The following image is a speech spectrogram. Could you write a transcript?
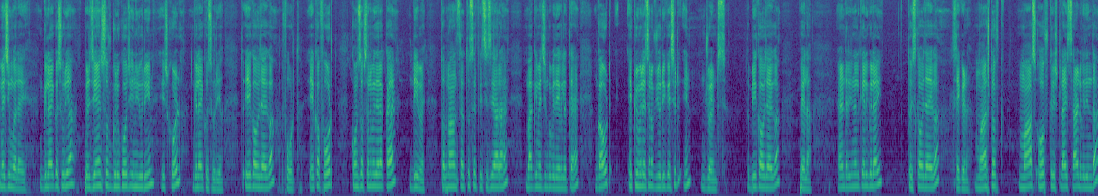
मैचिंग वाला है glycosuria presence of glucose in urine is called glycosuria तो ए का हो जाएगा फोर्थ। ए का फोर्थ कौन सा ऑप्शन में दे रखा है? डी में। तो अपना आंसर तो सिर्फ़ इसी से आ रहा है। बाकी मैचिंग को भी देख लेते हैं। Gout accumulation of uric acid in joints तो बी का हो जाएगा पहला। एंड रीनल कैलकुलाई तो इसका हो जाएगा second mast of mass of crystallise salt within the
